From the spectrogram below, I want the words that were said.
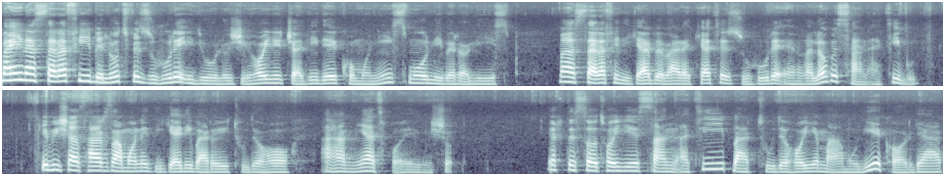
و این از طرفی به لطف ظهور ایدئولوژی های جدید کمونیسم و لیبرالیسم و از طرف دیگر به برکت ظهور انقلاب صنعتی بود که بیش از هر زمان دیگری برای توده ها اهمیت قائل می شد. اقتصادهای صنعتی بر توده های معمولی کارگر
